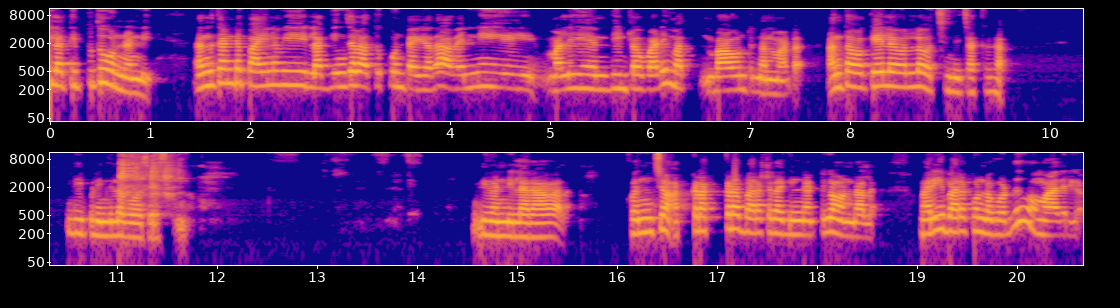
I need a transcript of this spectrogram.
ఇలా తిప్పుతూ ఉండండి. ఎందుకంటే పైనవి ఇలా గింజలు అతుక్కుంటాయి కదా అవన్నీ మళ్ళీ దీంట్లో పడి బాగుంటుంది అనమాట అంతా ఒకే లెవెల్లో వచ్చింది చక్కగా. ఇది ఇప్పుడు ఇందులో పోసేసుకుందాం ఇదిగోండి ఇలా రావాలి. కొంచెం అక్కడక్కడ బరక తగిలినట్టుగా ఉండాలి. మరీ బరక ఉండకూడదు మాదిరిగా.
